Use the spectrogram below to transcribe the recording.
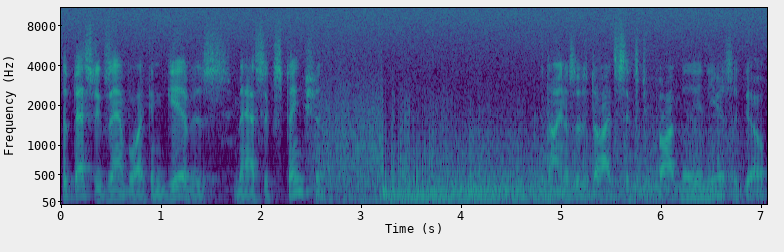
The best example I can give is mass extinction extinction. Dinosaurs died 65 million years ago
